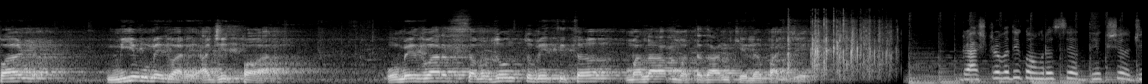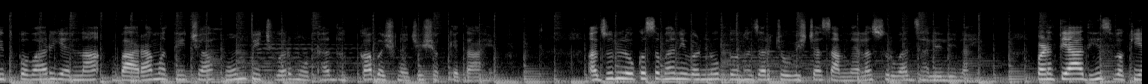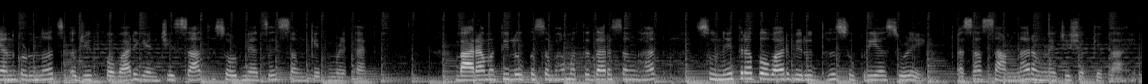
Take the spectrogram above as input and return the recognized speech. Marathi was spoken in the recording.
पण मी उमेदवार आहे अजित पवार. उमेदवार समजून तुम्ही तिथं मला मतदान केलं पाहिजे. राष्ट्रवादी काँग्रेसचे अध्यक्ष अजित पवार यांना बारामतीच्या होम पिचवर मोठा धक्का बसण्याची शक्यता आहे. अजून लोकसभा निवडणूक दोन हजार चोवीसच्या सामन्याला सुरुवात झालेली नाही. पण त्याआधी स्वकीयांकडूनच अजित पवार यांची साथ सोडण्याचे संकेत मिळत आहेत बारामती लोकसभा मतदारसंघात सुनेत्रा पवार विरुद्ध सुप्रिया सुळे असा सामना रंगण्याची शक्यता आहे.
